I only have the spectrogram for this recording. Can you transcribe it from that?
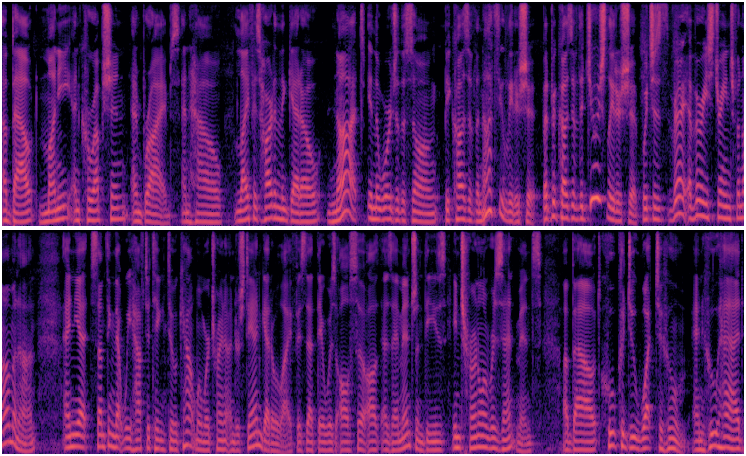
about money and corruption and bribes and how life is hard in the ghetto, not in the words of the song because of the Nazi leadership, but because of the Jewish leadership, which is very a very strange phenomenon. And yet, something that we have to take into account when we're trying to understand ghetto life is that there was also, as I mentioned, these internal resentments about who could do what to whom and who had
